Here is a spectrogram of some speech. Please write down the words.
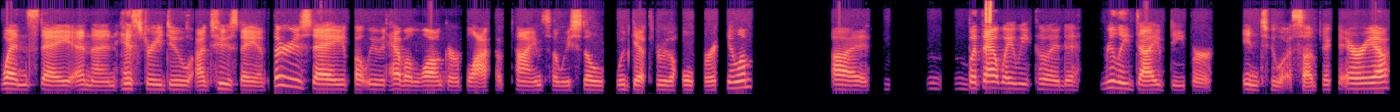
Wednesday, and then history due on Tuesday and Thursday, but we would have a longer block of time so we still would get through the whole curriculum. Uh, but that way we could really dive deeper into a subject area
